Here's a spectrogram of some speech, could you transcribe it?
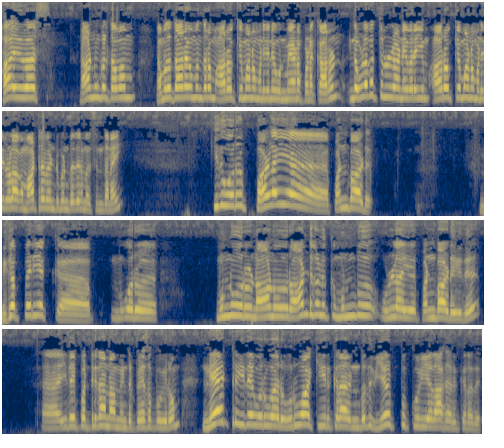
ஹாய் யுவர்ஸ் நான் உங்கள் தவம். நமது தாரக மந்திரம் ஆரோக்கியமான மனிதனை உண்மையான பணக்காரன். இந்த உலகத்தில் உள்ள அனைவரையும் ஆரோக்கியமான மனிதர்களாக மாற்ற வேண்டும் என்பதே நமது சிந்தனை. இது ஒரு பழைய பண்பாடு. மிகப்பெரிய க- ஒரு முந்நூறு நானூறு ஆண்டுகளுக்கு முன்பு உள்ள பண்பாடு இது. இதை பற்றி தான் நாம் இன்று பேசப் போகிறோம். நேற்று இதை ஒருவர் உருவாக்கி இருக்கிறார் என்பது வியப்புக்குரியதாக இருக்கிறது.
